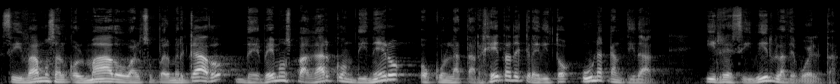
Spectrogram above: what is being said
Si vamos al colmado o al supermercado, debemos pagar con dinero o con la tarjeta de crédito una cantidad y recibirla de vuelta.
